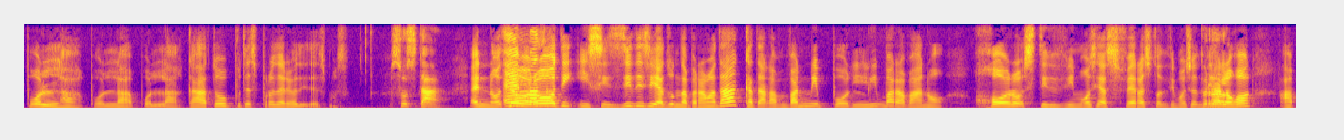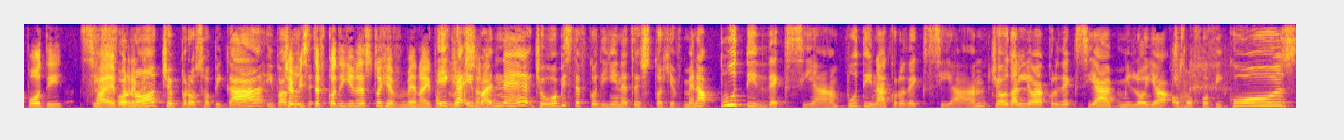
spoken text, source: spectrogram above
πολλά, πολλά, πολλά κάτω από τις προτεραιότητες μας. Σωστά. Ενώ θεωρώ ότι η συζήτηση για τα πράγματα καταλαμβάνει πολύ παραπάνω χώρο στη δημόσια σφαίρα, στο δημόσιο Προ... διάλογο από ότι θα έπρεπε. Συμφωνώ και προσωπικά είπα Και πιστεύω ότι γίνεται στοχευμένα. Είπα, είπα, είπα, ναι, και εγώ πιστεύω ότι γίνεται στοχευμένα που τη δεξιά, που την ακροδεξιά. Και όταν λέω ακροδεξιά μιλώ για ομοφοβικούς,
